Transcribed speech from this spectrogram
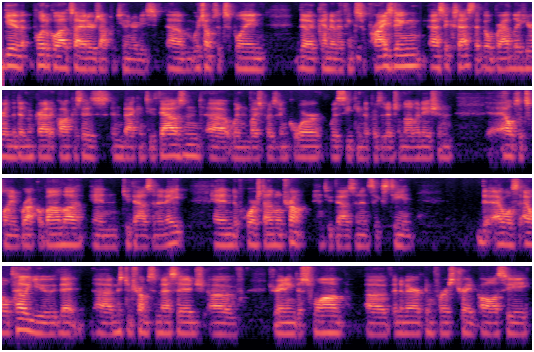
give political outsiders opportunities, um, which helps explain the kind of I think surprising uh, success that Bill Bradley here in the Democratic caucuses and back in 2000 uh, when Vice President Gore was seeking the presidential nomination helps explain Barack Obama in 2008. and of course Donald Trump in 2016. I will I will tell you that uh, Mr. Trump's message of draining the swamp of an American first trade policy,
